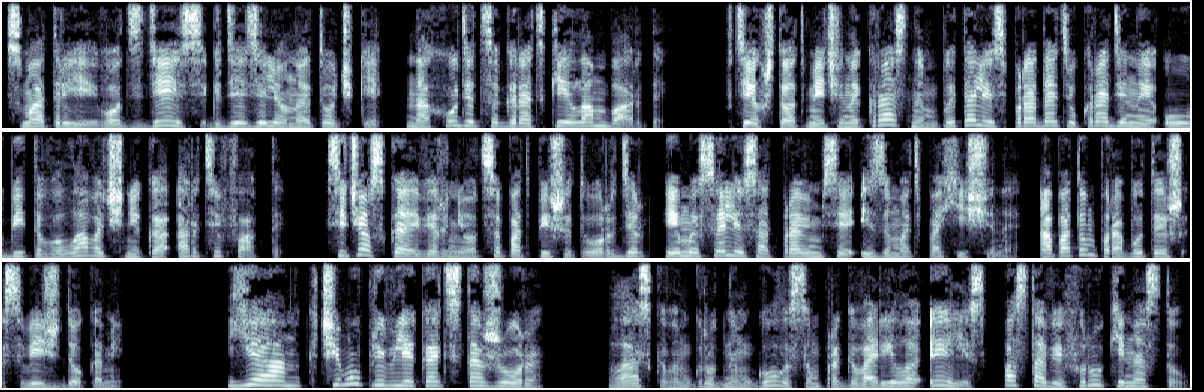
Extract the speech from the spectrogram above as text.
«Смотри, вот здесь, где зеленые точки, находятся городские ломбарды. В тех, что отмечены красным, пытались продать украденные у убитого лавочника артефакты. Сейчас Кай вернется, подпишет ордер, и мы с Элис отправимся изымать похищенное, а потом поработаешь с вещдоками». «Ян, к чему привлекать стажера?» Ласковым грудным голосом проговорила Элис, поставив руки на стол.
